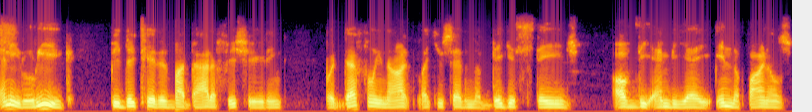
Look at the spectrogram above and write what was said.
any league, be dictated by bad officiating, but definitely not like you said in the biggest stage of the NBA in the finals.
